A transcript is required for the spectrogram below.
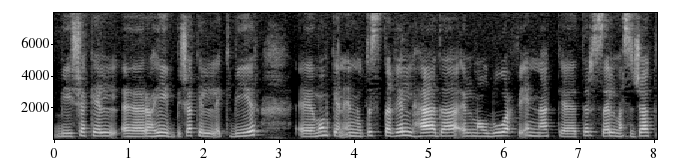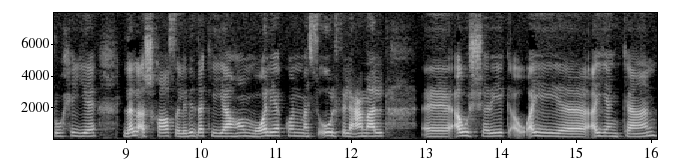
بشكل رهيب بشكل كبير. ممكن إنه تستغل هذا الموضوع في إنك ترسل مسجات روحية للأشخاص اللي بدك إياهم وليكن مسؤول في العمل. أو الشريك أو أي ايا كان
